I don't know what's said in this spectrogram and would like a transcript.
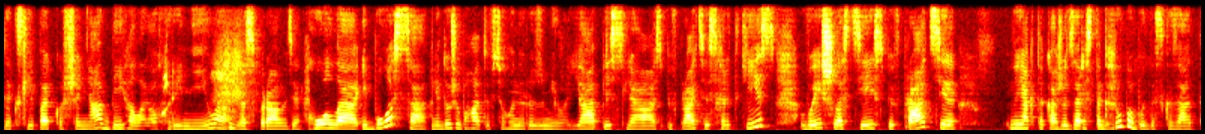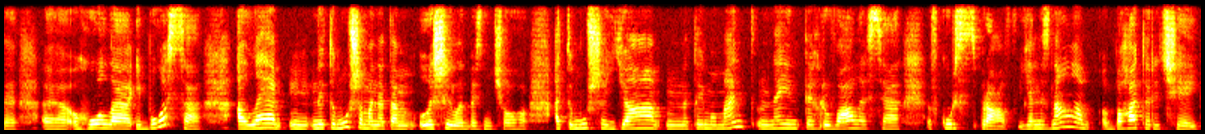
Як сліпе кошеня бігала, охреніла насправді. Гола і боса я дуже багато всього не розуміла. Я після співпраці з Хардкіс вийшла з цієї співпраці. Ну, як то кажуть, зараз так грубо буде сказати, е, гола і боса, але не тому, що мене там лишили без нічого, а тому, що я на той момент не інтегрувалася в курс справ. Я не знала багато речей,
